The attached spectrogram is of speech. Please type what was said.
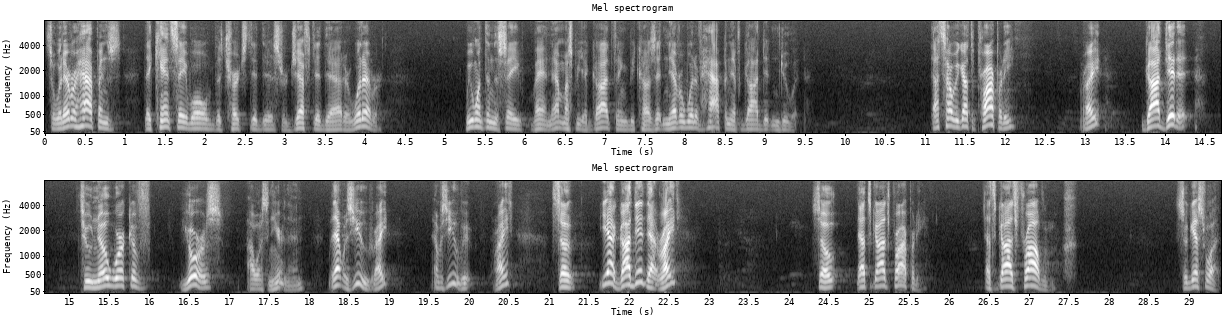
So whatever happens, they can't say, well, the church did this or Jeff did that or whatever. We want them to say, man, that must be a God thing because it never would have happened if God didn't do it. That's how we got the property, right? God did it through no work of yours. I wasn't here then. But that was you, right? That was you, right? So, yeah, God did that, right? So, that's God's property. That's God's problem. So, guess what?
